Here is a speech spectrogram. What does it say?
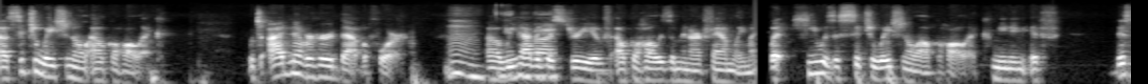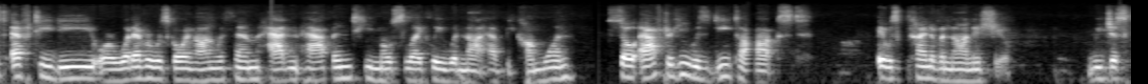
a situational alcoholic, which I'd never heard that before. mm, Uh, we neither have a have history of alcoholism in our family, My- but he was a situational alcoholic, meaning if this FTD or whatever was going on with him hadn't happened, he most likely would not have become one. So after he was detoxed, it was kind of a non issue. We just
